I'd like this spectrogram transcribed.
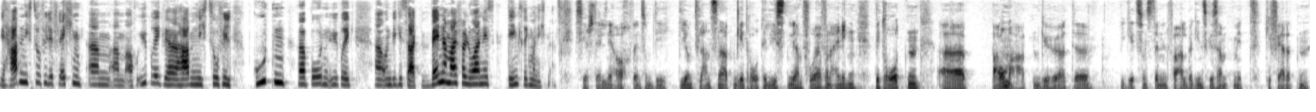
wir haben nicht so viele Flächen ähm, ähm, auch übrig, wir haben nicht so viel guten äh, Boden übrig. Äh, und wie gesagt, wenn er mal verloren ist, den kriegen wir nicht mehr. Sie erstellen ja auch, wenn es um die Tier- und Pflanzenarten geht, rote Listen. Wir haben vorher von einigen bedrohten äh, Baumarten gehört. Äh, wie geht es uns denn in Vorarlberg insgesamt mit gefährdeten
